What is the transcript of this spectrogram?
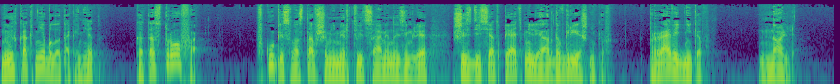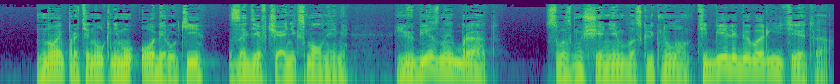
Но их как не было, так и нет. Катастрофа. В купе с восставшими мертвецами на земле 65 миллиардов грешников. Праведников – ноль. Ной протянул к нему обе руки, задев чайник с молниями. «Любезный брат!» — с возмущением воскликнул он. «Тебе ли говорить это?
